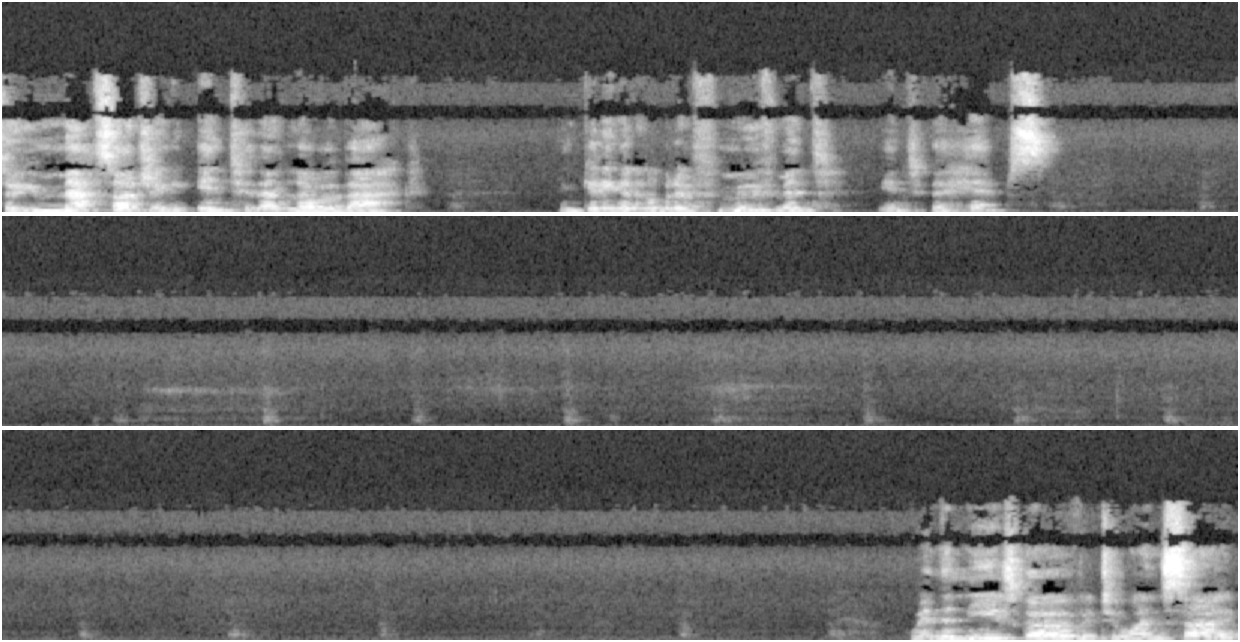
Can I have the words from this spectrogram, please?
So you're massaging into that lower back and getting a little bit of movement into the hips. When the knees go over to one side,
